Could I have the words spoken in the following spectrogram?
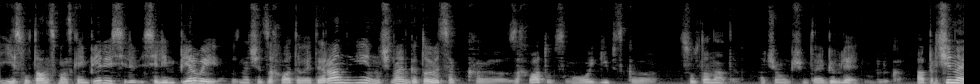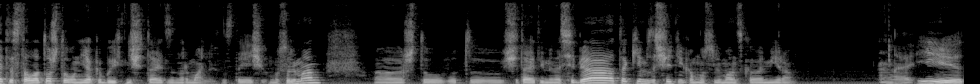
И султан Османской империи Селим I значит, захватывает Иран и начинает готовиться к захвату самого египетского султаната, о чем, в общем-то, и объявляет Мамлюка. А причина это стала то, что он якобы их не считает за нормальных настоящих мусульман, э, что вот э, считает именно себя таким защитником мусульманского мира э, и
